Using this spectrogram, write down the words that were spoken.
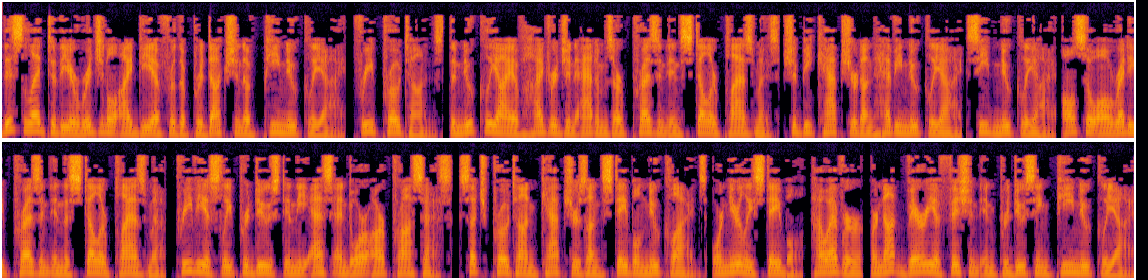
This led to the original idea for the production of p-nuclei, free protons the nuclei of hydrogen atoms are present in stellar plasmas should be captured on heavy nuclei seed nuclei also already present in the stellar plasma, previously produced in the S and or R process. Such proton captures on stable nuclides or nearly stable, however, are not very efficient in producing p-nuclei,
